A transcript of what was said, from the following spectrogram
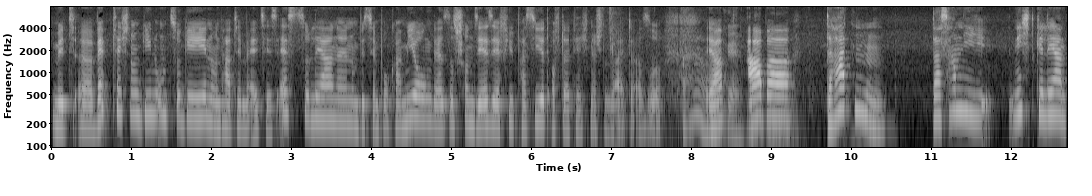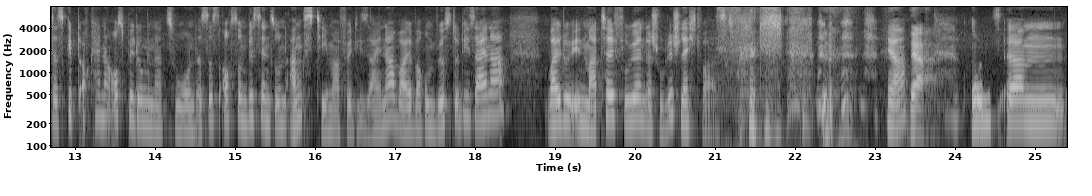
mit äh, Webtechnologien umzugehen und HTML, CSS zu lernen, ein bisschen Programmierung. Da ist schon sehr, sehr viel passiert auf der technischen Seite. Also, ah, ja. Okay. Aber Daten, das haben die nicht gelernt. Es gibt auch keine Ausbildungen dazu. Und das ist auch so ein bisschen so ein Angstthema für Designer, weil warum wirst du Designer? Weil du in Mathe früher in der Schule schlecht warst. ja. Ja. Und ähm,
